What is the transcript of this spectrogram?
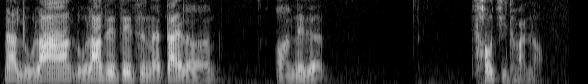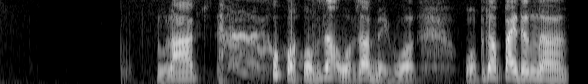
那鲁拉鲁拉这这次呢带了哦那个超集团哦，鲁拉 我我不知道我不知道美国我不知道拜登呢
